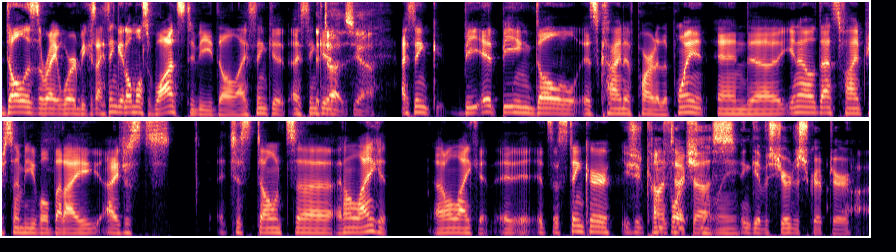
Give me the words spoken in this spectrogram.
dull is the right word because I think it almost wants to be dull. I think it I think It does. Yeah. I think be it being dull is kind of part of the point, and uh, you know that's fine for some people. But I, I just, I just don't, uh, I don't like it. I don't like it. it, it- it's a stinker. You should contact us and give us your descriptor Uh,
